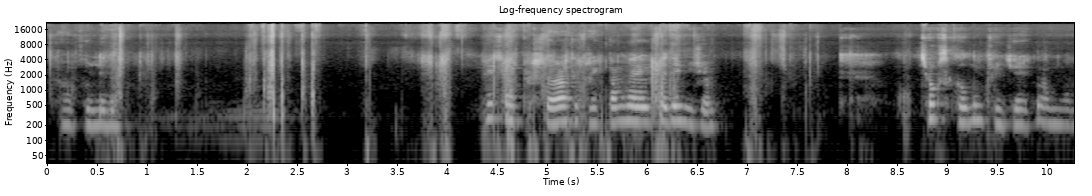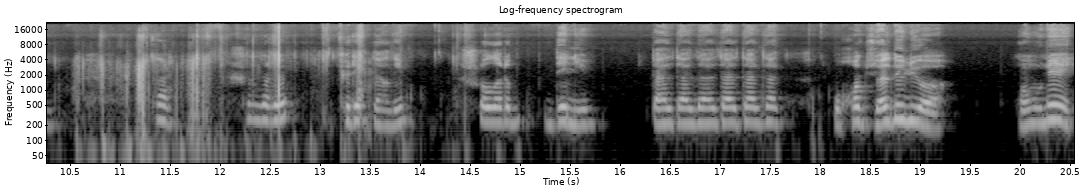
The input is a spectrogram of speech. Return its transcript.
Tamam fullledim. Neyse arkadaşlar artık reklam vere bir şey demeyeceğim. Çok sıkıldım çünkü reklamlardan. Tamam. Şunları kürekle alayım. Şuraları deleyim. Del del del del del del. Oha güzel deliyor. Lan bu ne?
